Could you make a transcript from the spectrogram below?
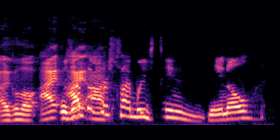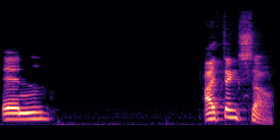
although I Was I, that the I, first time we've seen Denal in? I think so.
